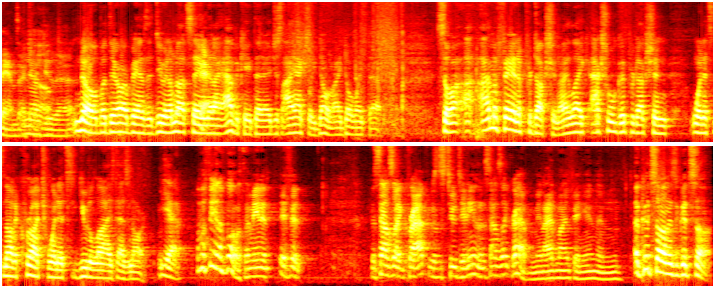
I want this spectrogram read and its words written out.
bands actually No. do that. no, but there are bands that do, and I'm not saying Yeah. that I advocate that. I just I actually don't. I don't like that. So I, I'm a fan of production. I like actual good production when it's not a crutch, when it's utilized as an art. Yeah. I'm a fan of both. I mean, if it if it sounds like crap because it's too tinny, then it sounds like crap. I mean, I have my opinion, and A good song is a good song.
